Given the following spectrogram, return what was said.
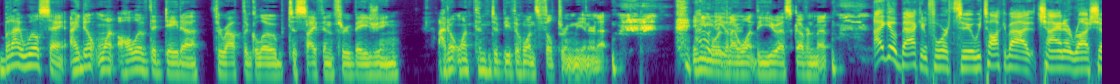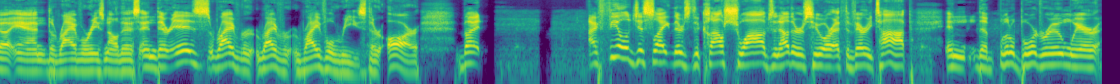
But I will say, I don't want all of the data throughout the globe to siphon through Beijing. I don't want them to be the ones filtering the internet. any more either. than I want the U.S. government. I go back and forth too. We talk about China, Russia, and the rivalries and all this, and there is rival, rival rivalries. There are, but I feel just like there's the Klaus Schwabs and others who are at the very top in the little boardroom where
